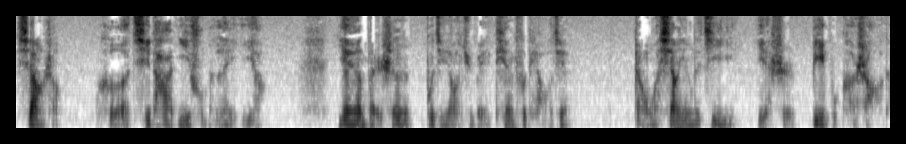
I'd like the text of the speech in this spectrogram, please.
相声和其他艺术门类一样。演员本身不仅要具备天赋条件，掌握相应的技艺也是必不可少的。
